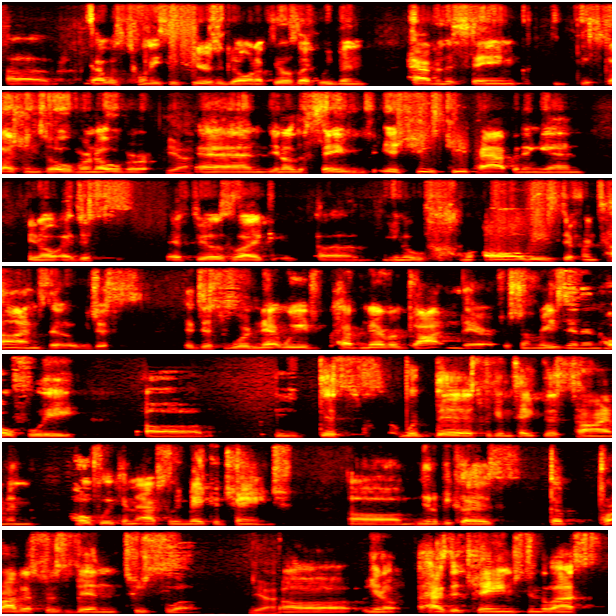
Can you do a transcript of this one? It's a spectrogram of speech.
uh, that was 26 years ago, and it feels like we've been having the same discussions over and over. Yeah. and you know the same issues keep happening, and you know it just it feels like uh, you know all these different times that we just it just we're ne- we have never gotten there for some reason, and hopefully. Uh, this with this we can take this time and hopefully can actually make a change um, you know because the progress has been too slow yeah. Uh, you know has it changed in the last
